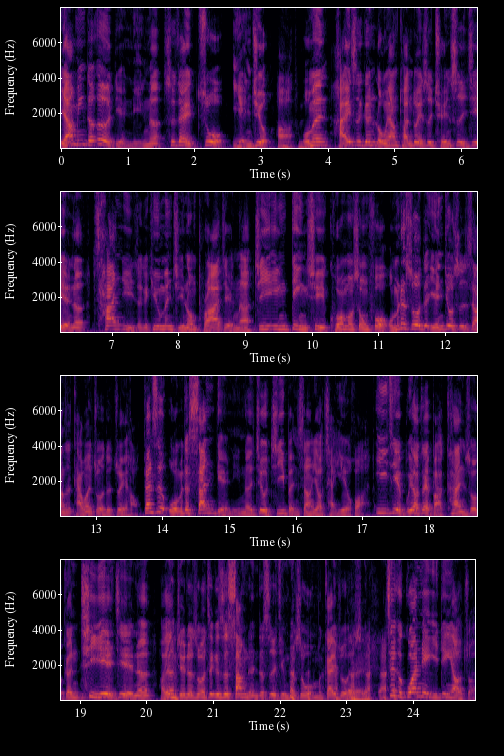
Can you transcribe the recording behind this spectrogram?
阳明的二点零呢是在做研究。啊。我们还是跟龙阳团队是全世界呢参与这个 Human Genome Project 呢基因定序 Chromosome Four。我们那时候的研究事实上是台湾做的最好，但是我们的三点零呢就基本上要产业化，医界不要再把看说跟企业界呢好像觉得说这个是商人的事情，不是我们该做的事。这个观念一定要转，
